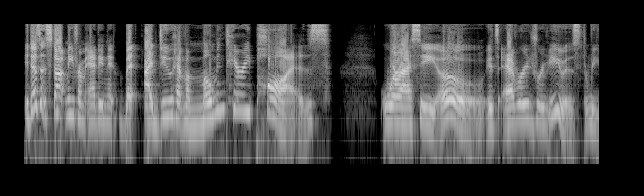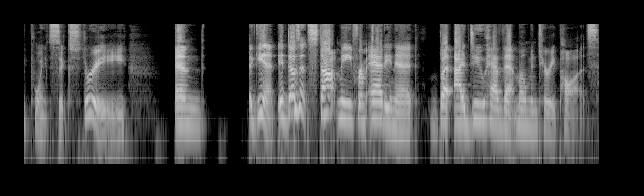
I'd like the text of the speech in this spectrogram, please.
it doesn't stop me from adding it, but I do have a momentary pause where I see, oh, its average review is 3.63. And again, it doesn't stop me from adding it, but I do have that momentary pause.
